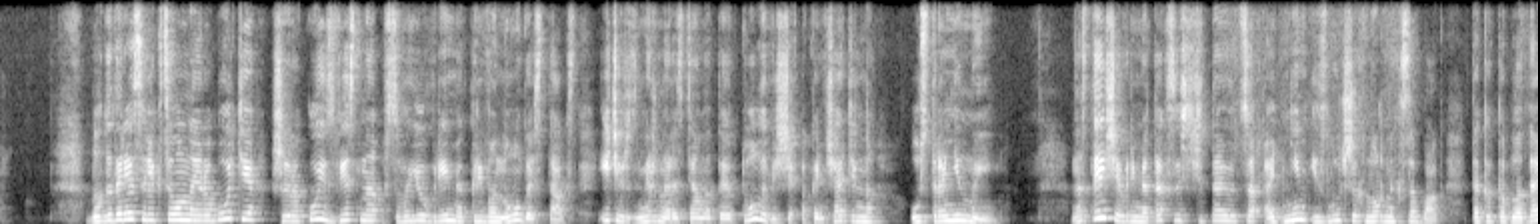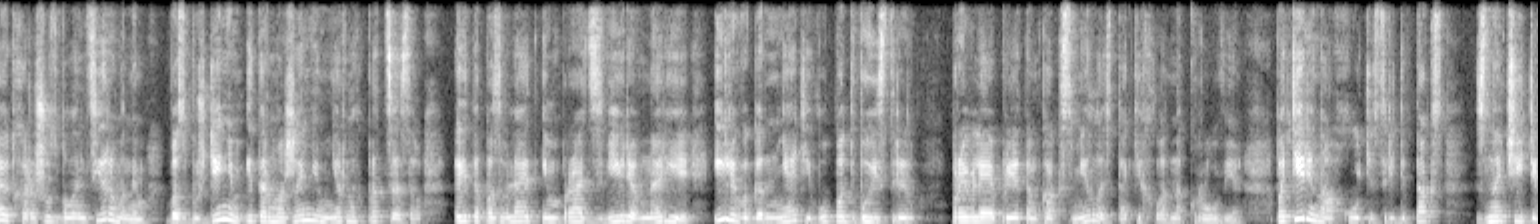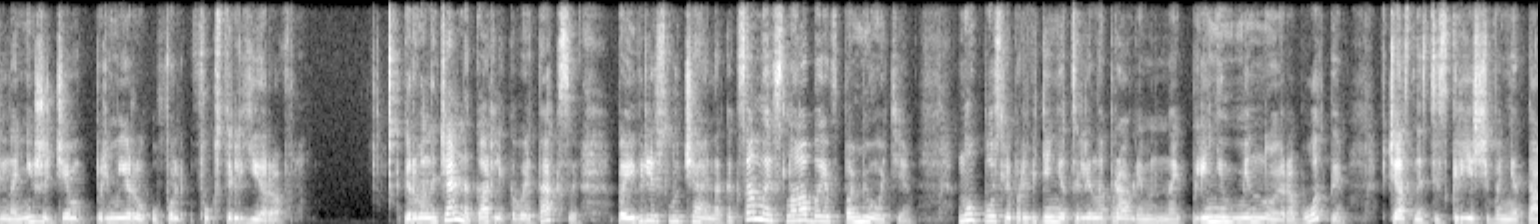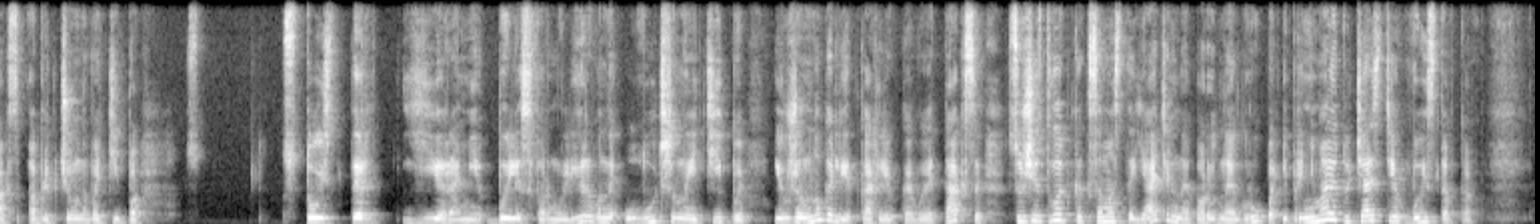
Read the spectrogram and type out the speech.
Благодаря селекционной работе широко известна в свое время кривоногость такс и чрезмерно растянутое туловище окончательно устранены. В настоящее время таксы считаются одним из лучших норных собак, так как обладают хорошо сбалансированным возбуждением и торможением нервных процессов, это позволяет им брать зверя в норе или выгонять его под выстрел, проявляя при этом как смелость, так и хладнокровие. Потери на охоте среди такс значительно ниже, чем, к примеру, у фокстерьеров. Первоначально карликовые таксы появились случайно, как самые слабые в помете. Но после проведения целенаправленной племенной работы, в частности скрещивания такс облегченного типа с тойстерьерами были сформулированы улучшенные типы, и уже много лет карликовые таксы существуют как самостоятельная породная группа и принимают участие в выставках.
